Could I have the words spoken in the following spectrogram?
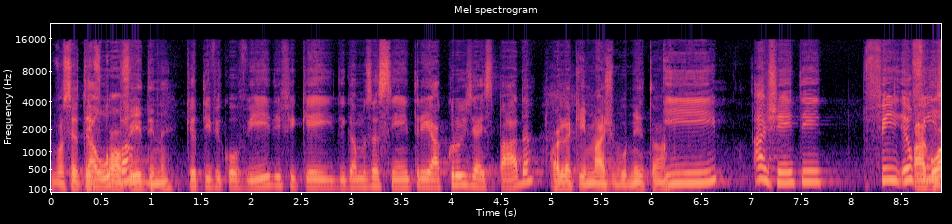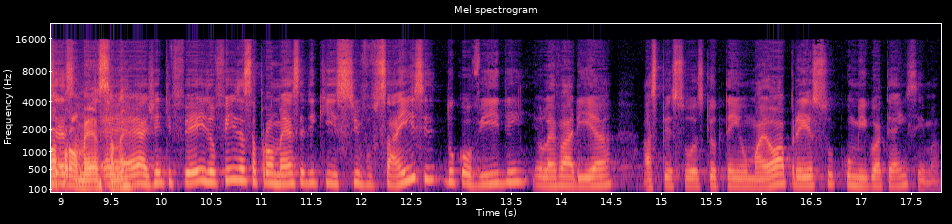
você teve UPA, Covid, né? Que eu tive Covid e fiquei, digamos assim, entre a cruz e a espada. Olha que imagem bonita. Ó. E a gente fez. Eu Pagou fiz a essa, promessa, é, né? É, a gente fez, eu fiz essa promessa de que se saísse do Covid, eu levaria as pessoas que eu tenho o maior apreço comigo até aí em cima.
